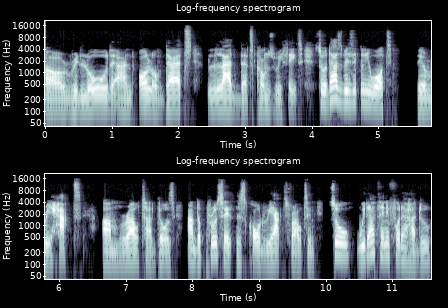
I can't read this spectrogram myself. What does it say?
uh, reload and all of that lag that comes with it. So that's basically what the React um, router does and the process is called React routing. So without any further ado,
